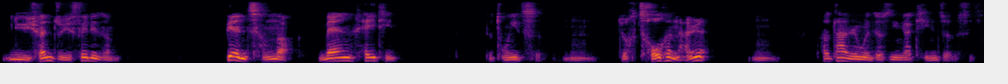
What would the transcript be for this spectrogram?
女权主义 feminism 变成了 man hating 的同义词，嗯就仇恨男人。嗯他说他认为这是应该停止的事情。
